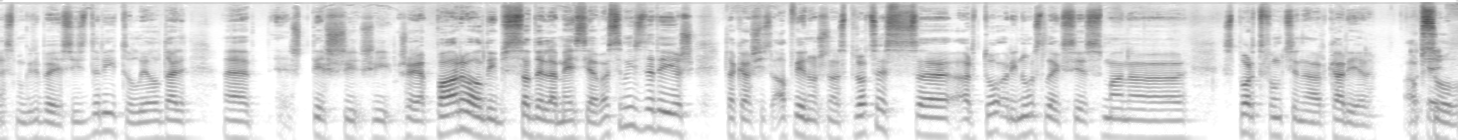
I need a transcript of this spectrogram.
esmu gribējis izdarīt. Liela daļa eh, tieši šī, šī, šajā pārvaldības sadaļā mēs jau esam izdarījuši. Tā kā šis apvienošanās process, eh, ar to arī noslēgsies mana sporta funkcionāra karjera. Apsolu.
